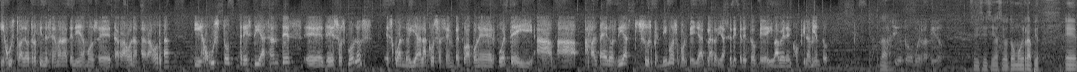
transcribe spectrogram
y justo al otro fin de semana teníamos eh, Tarragona, Zaragoza, y justo tres días antes eh, de esos bolos es cuando ya la cosa se empezó a poner fuerte y a, a, a, falta de dos días suspendimos porque ya, claro, ya se decretó que iba a haber el confinamiento. Claro. Ha sido todo muy rápido. Sí, sí, sí, ha sido todo muy rápido. Eh,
